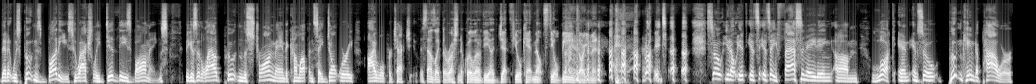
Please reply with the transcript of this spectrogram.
that it was Putin's buddies who actually did these bombings because it allowed Putin, the strongman, to come up and say, don't worry, I will protect you. This sounds like the Russian equivalent of the uh, jet fuel can't melt steel beams argument. right. so you know it, it's it's a fascinating um, look, and and so Putin came to power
